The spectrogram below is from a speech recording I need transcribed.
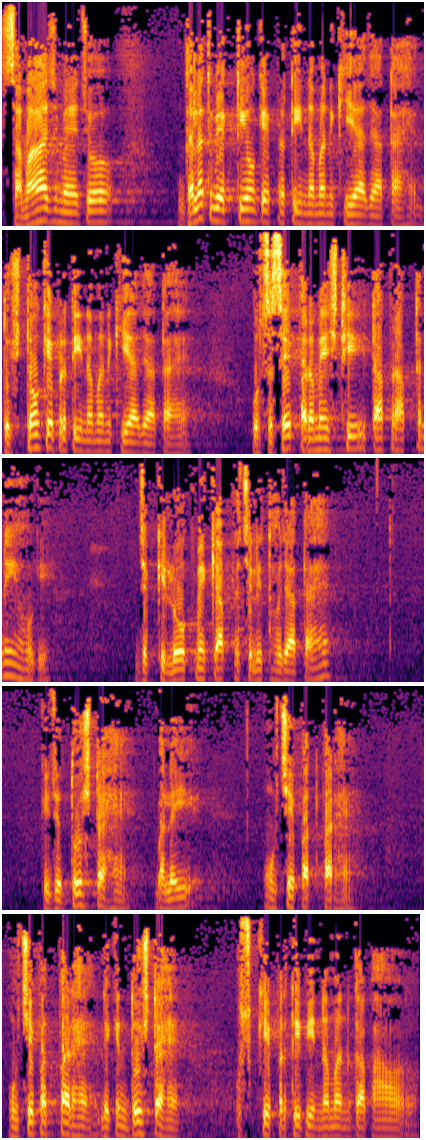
समाज में जो गलत व्यक्तियों के प्रति नमन किया जाता है, दुष्टों के प्रति नमन किया जाता है, उससे परमेष्ठिता प्राप्त नहीं होगी। जबकि लोक में क्या प्रचलित हो जाता है कि जो दुष्ट है, भले ही ऊँचे पद पर है, ऊँचे पद पर है, लेकिन दुष्ट है, उसके प्रति भी नमन का भाव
